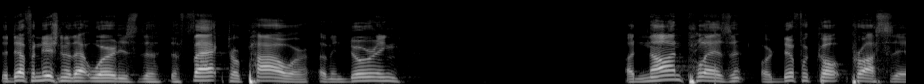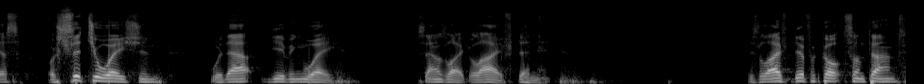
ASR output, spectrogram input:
The definition of that word is the, the fact or power of enduring a non pleasant or difficult process or situation without giving way. Sounds like life, doesn't it? Is life difficult sometimes?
